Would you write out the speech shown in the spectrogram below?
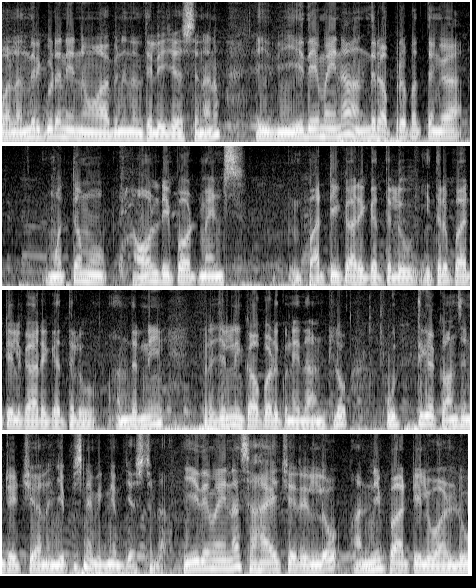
వాళ్ళందరికీ కూడా నేను అభినందనలు తెలియజేస్తున్నాను. ఏదేమైనా అందరూ అప్రమత్తంగా మొత్తము ఆల్ డిపార్ట్మెంట్స్ పార్టీ కార్యకర్తలు ఇతర పార్టీల కార్యకర్తలు అందరినీ ప్రజల్ని కాపాడుకునే దాంట్లో పూర్తిగా కాన్సన్ట్రేట్ చేయాలని చెప్పేసి నేను విజ్ఞప్తి చేస్తున్నాను ఏదేమైనా సహాయ చర్యల్లో అన్ని పార్టీల వాళ్ళు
